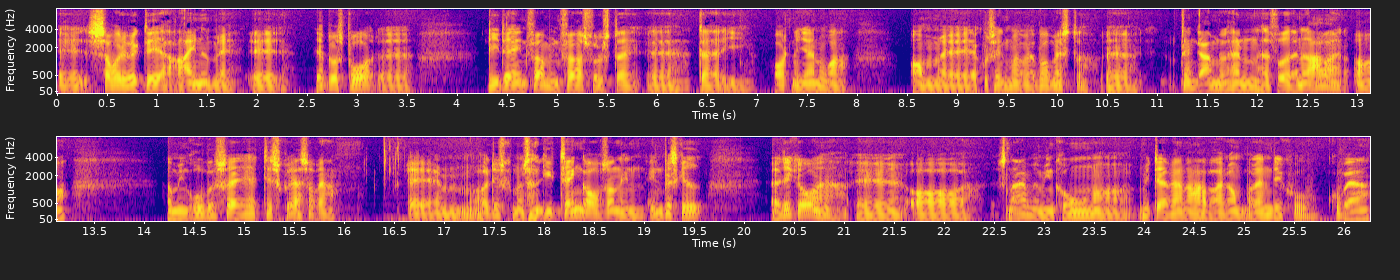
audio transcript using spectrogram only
øh, så var det jo ikke det, jeg regnede regnet med. Øh, jeg blev spurgt øh, lige dagen før min 40-års fødselsdag, øh, der i 8. januar, om øh, jeg kunne tænke mig at være borgmester. Øh, den gamle, han havde fået andet arbejde, og, og min gruppe sagde, at det skulle jeg så være. Øh, og det skulle man så lige tænke over, sådan en, en besked. Ja, det gjorde jeg, øh, og snakkede med min kone og mit derværende arbejde om, hvordan det kunne, kunne være.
